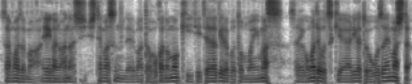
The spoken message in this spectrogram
様々映画の話してますんで、また他のも聞いていただければと思います。最後までお付き合いありがとうございました。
